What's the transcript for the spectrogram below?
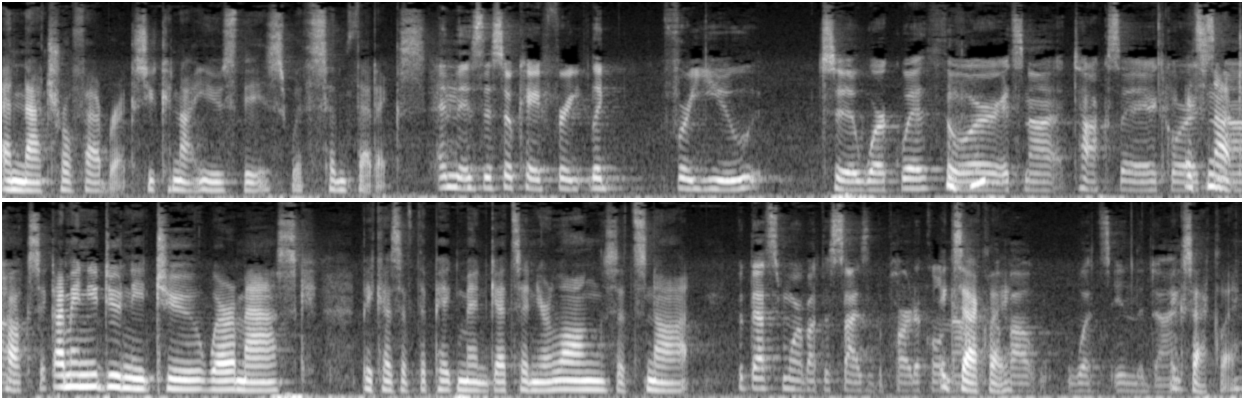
and natural fabrics. You cannot use these with synthetics. And is this okay for like for you to work with, or it's not toxic, or Mm-hmm. It's, not, toxic. I mean, you do need to wear a mask because if the pigment gets in your lungs, it's not But that's more about the size of the particle, Exactly. not about what's in the dye. Exactly.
